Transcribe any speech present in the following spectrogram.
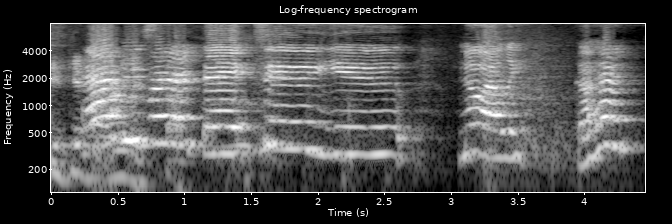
She's getting Happy this stuff. birthday to you. No, Ellie, go ahead.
